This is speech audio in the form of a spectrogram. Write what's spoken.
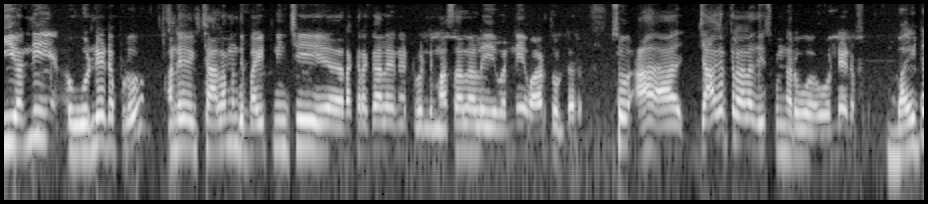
ఇవన్నీ వండేటప్పుడు అంటే చాలా మంది బయట నుంచి రకరకాలైనటువంటి మసాలాలు ఇవన్నీ వాడుతుంటారు. సో ఆ జాగ్రత్తలు ఎలా తీసుకుంటారు వండేటప్పుడు? బయట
